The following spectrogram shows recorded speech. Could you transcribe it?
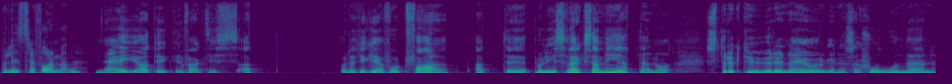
polisreformen? Nej, jag tyckte faktiskt att, och det tycker jag fortfarande, att eh, polisverksamheten och strukturerna i organisationen,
